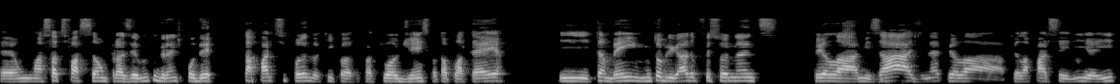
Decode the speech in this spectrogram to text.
É uma satisfação, um prazer muito grande poder estar tá participando aqui com a, com a, tua audiência, com a tua plateia. E também muito obrigado, professor Nantes, pela amizade, né, pela, pela parceria aí.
